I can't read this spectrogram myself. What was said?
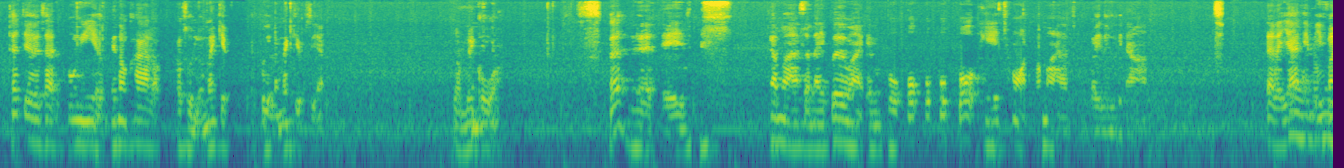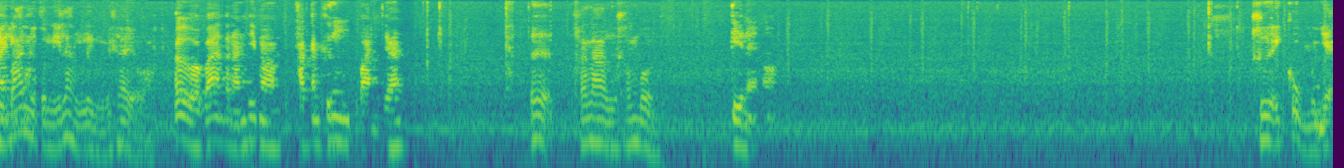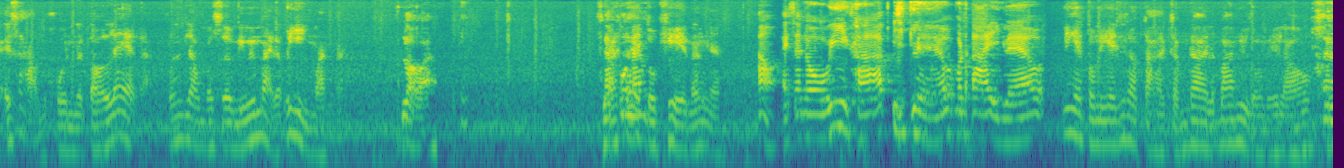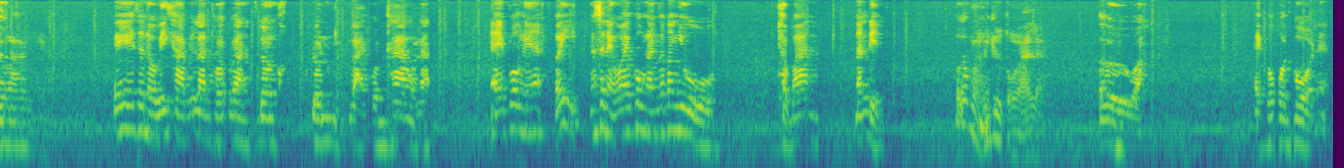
ถ้าเจอสัตว์พวกนี้อย่าไม่ต้องฆ่าหรอกกระสุนเราไม่เก็บปืนเราไม่เก็บเสียงเราไม่กลัวเอยเอยถ้ามาสไนเปอร์มาเอ็มโฟโป๊ะโป๊ะโป๊ะโป๊ะเฮดช็อตเข้ามาไปเลยนะ แต่ระยะเอ็มมีไฟบ้านอยู่ตรงนี้หลังหนึ่งไม่ใช่เหรอวะเออว่าบ้านตอนนั้นที่มาพักกันครึ่งวันใช่ไหมเออข้างล่างหรือข้างบน ที่ไหนอ๋อคือไอ้กลุ่มเมื่อกี้ไอ้สามคนนะตอนแรกอะตอนที่เรามาเซิร์ฟนี้ใหม่ๆแล้วก็ยิงมันอะหรอวะ แล้แล้ววพวกนั้นตัวเคนั่นไงอ้าวไอสโนวี่ครับ อีกแล้วมันตายอีกแล้ว นี่ไงตรงนี้ไงที่เราตายจำได้แล้วบ้านอยู่ตรงนี้แล้วข้างล่างไง เอ้สโนวี่ครับไม่รันทดว่ะโดนโดนหลายคนฆ่าหมดแล้วไอ้พวกเนี้ยเอ้ยนั่นแสดงว่าไอ้พวกนั้นก็ต้องอยู่แถวบ้านนั่นดิก็มันก็อยู่ตรงนั้นแหละ เออว่ะ ไอ้พวกคนโหดเนี่ย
